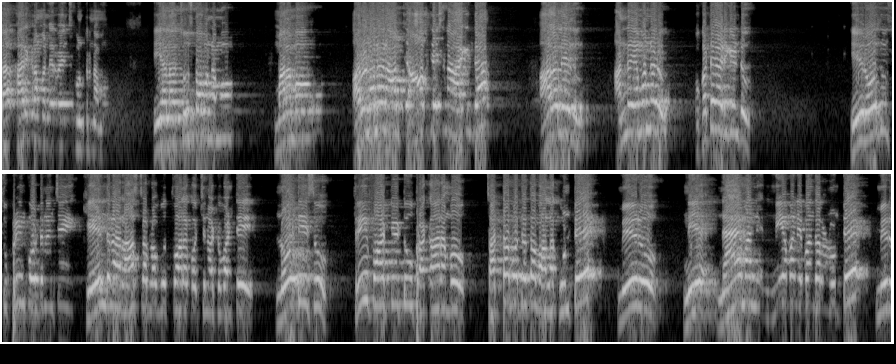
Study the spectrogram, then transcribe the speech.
కార్యక్రమం నిర్వహించుకుంటున్నాము. ఇవి అలా చూస్తూ ఉన్నాము మనము అరుణలను ఆఫ్ ఆఫ్ చేసిన ఆగిందా? ఆగలేదు. అన్న ఏమన్నాడు? ఒకటే అడిగిండు. ఈ రోజు సుప్రీంకోర్టు నుంచి కేంద్ర రాష్ట్ర ప్రభుత్వాలకు వచ్చినటువంటి నోటీసు త్రీ ఫార్టీ టూ ప్రకారము చట్టబద్ధత వాళ్ళకు ఉంటే మీరు ని- నియమ నిబంధనలు ఉంటే మీరు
